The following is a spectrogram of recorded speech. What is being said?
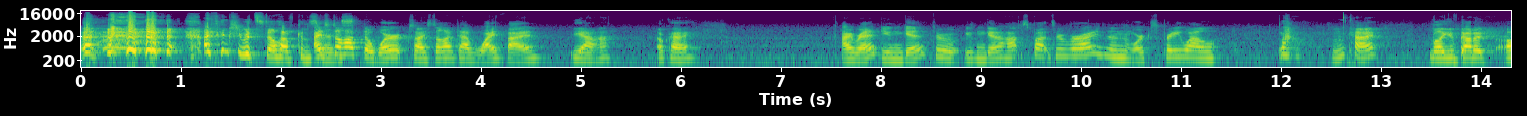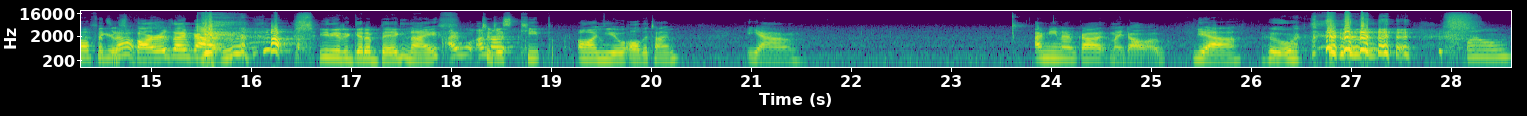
I think she would still have concerns. I still have to work, so I still have to have Wi-Fi. Yeah. Okay. I read you can get it through you can get a hotspot through Verizon. It works pretty well. Okay. Well, you've got it all That's figured as out. far as I've gotten. you need to get a big knife I will- I'm to not- just keep on you all the time. yeah. I mean, I've got my dog. Yeah. Who? well,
